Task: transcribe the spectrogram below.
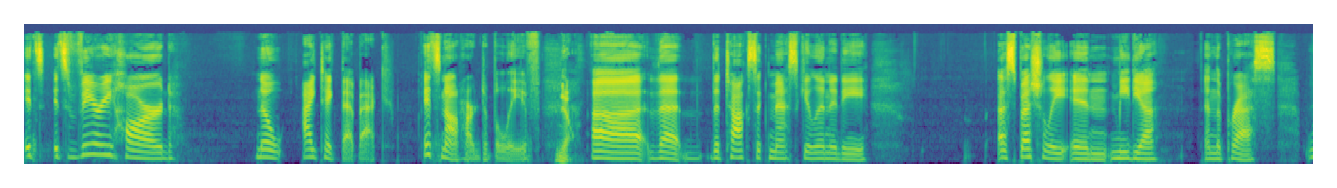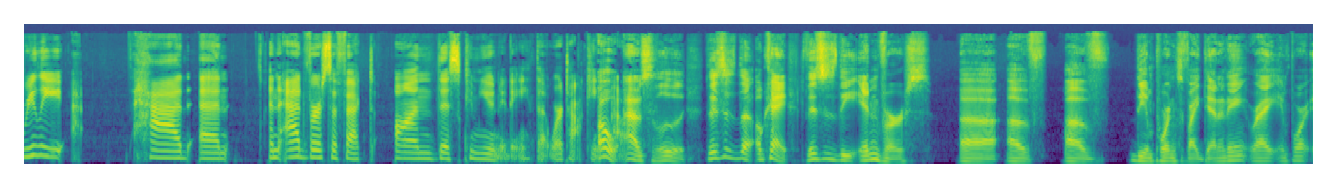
It's, it's very hard. No, I take that back. It's not hard to believe No. uh, that the toxic masculinity, especially in media and the press, really had an an adverse effect on this community that we're talking Oh, about. absolutely. This is the okay. This is the inverse uh, of of the importance of identity, right? Import,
